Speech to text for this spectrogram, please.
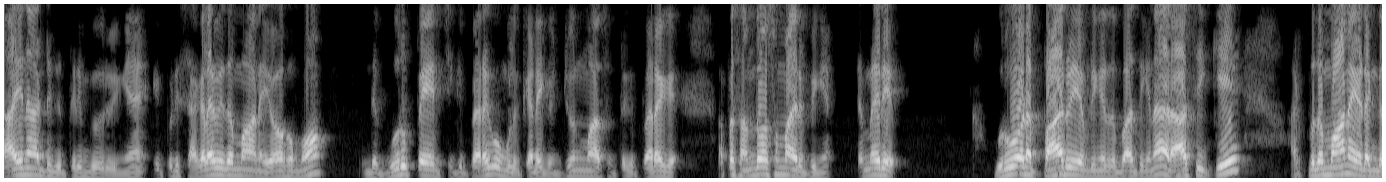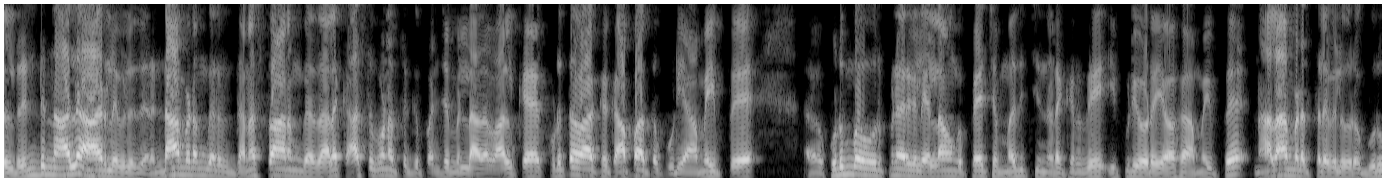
தாய்நாட்டுக்கு திரும்பி வருவீங்க. இப்படி சகல விதமான யோகமும் இந்த குரு பயிற்சிக்கு பிறகு உங்களுக்கு கிடைக்கும். ஜூன் மாசத்துக்கு பிறகு. அப்ப சந்தோஷமா இருப்பீங்க. அது மாதிரி குருவோட பார்வை அப்படிங்கிறது பாத்தீங்கன்னா ராசிக்கு அற்புதமான இடங்கள். ரெண்டு நாலு ஆறுல விழுது. ரெண்டாம் இடம்ங்கிறது தனஸ்தானம்ங்கிறதால காசு பணத்துக்கு பஞ்சம் இல்லாத வாழ்க்கை. கொடுத்த வாக்கை காப்பாற்றக்கூடிய அமைப்பு. குடும்ப உறுப்பினர்கள் எல்லாம் உங்க பேச்சை மதிச்சு நடக்கிறது. இப்படியோட யோகா அமைப்பு. நாலாம் இடத்துல விழுகிற குரு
